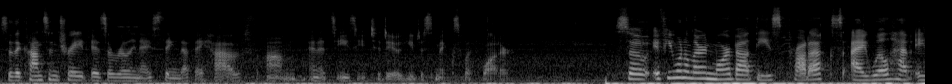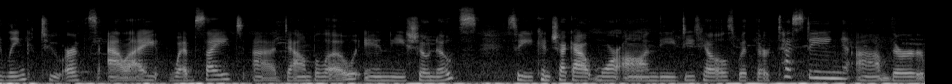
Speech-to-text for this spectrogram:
So the concentrate is a really nice thing that they have um, and it's easy to do. You just mix with water. So if you want to learn more about these products, I will have a link to Earth's Ally website uh, down below in the show notes. So you can check out more on the details with their testing, um, their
